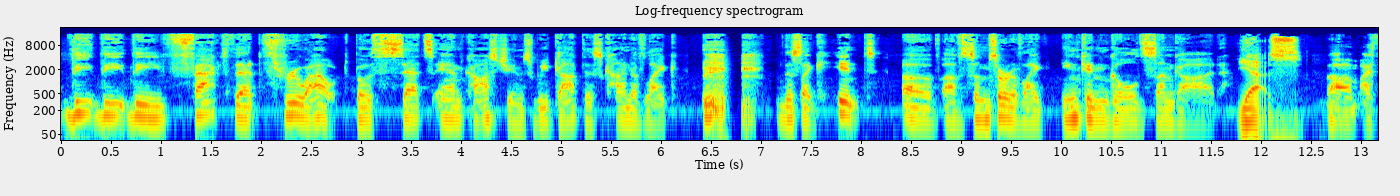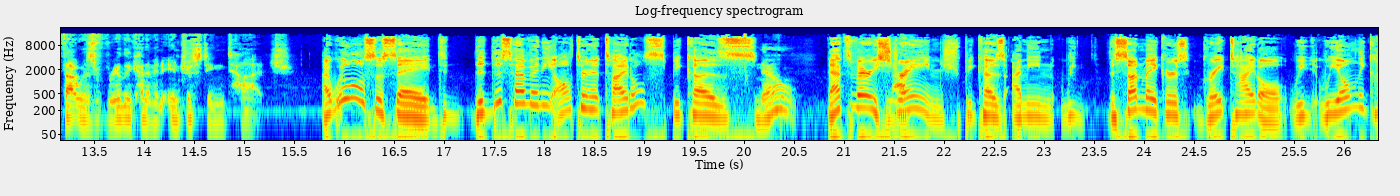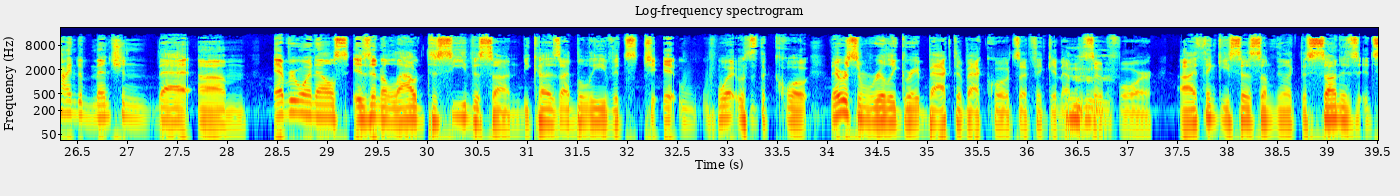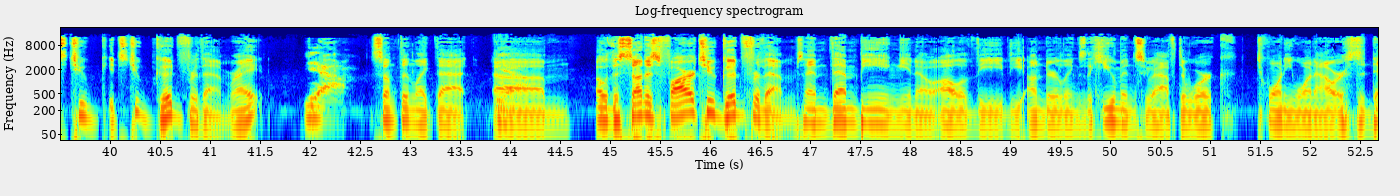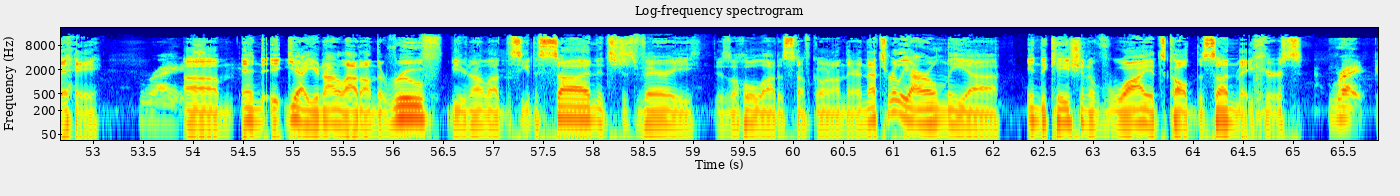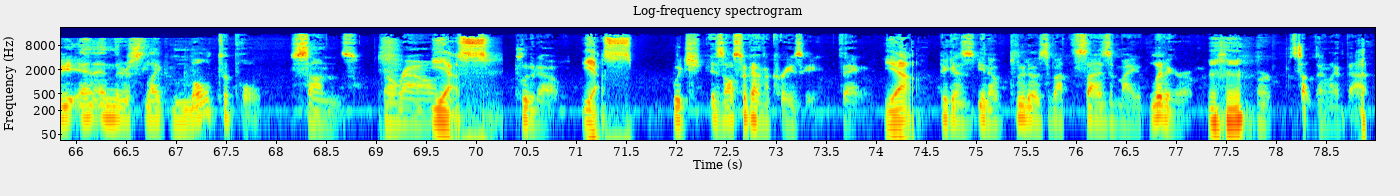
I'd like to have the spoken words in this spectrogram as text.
the the the fact that throughout both sets and costumes we got this kind of like this like hint of of some sort of like Incan gold sun god. Yes. Um, I thought was really kind of an interesting touch. I will also say, did, did this have any alternate titles? Because No, that's very strange. Because I mean, we the Sunmakers, great title. We we only kind of mentioned that um, everyone else isn't allowed to see the sun because I believe it's it. What was the quote? There were some really great back to back quotes. I think in episode Mhm. four. I think he says something like the sun is it's too it's too good for them, right? yeah, something like that. Yeah. Um, oh, the sun is far too good for them, and them being, you know, all of the the underlings, the humans who have to work twenty one hours a day. right. Um, and it, yeah, you're not allowed on the roof. You're not allowed to see the sun. It's just very. There's a whole lot of stuff going on there, and that's really our only uh, indication of why it's called the Sun Makers. right. Be, and and there's like multiple suns around Yes. Pluto, Yes. which is also kind of a crazy thing Yeah. Because you know Pluto's about the size of my living room. Uh-huh. or something like that.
